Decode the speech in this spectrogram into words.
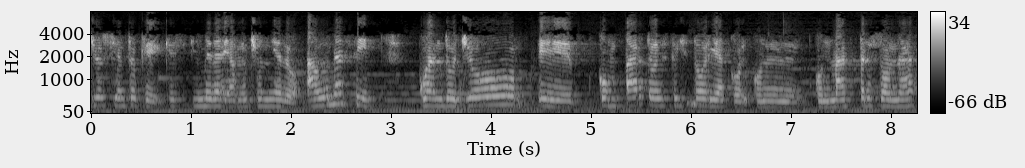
yo siento que, que sí me daría mucho miedo. Aún así, cuando yo eh, comparto esta historia con, con, con, más personas,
